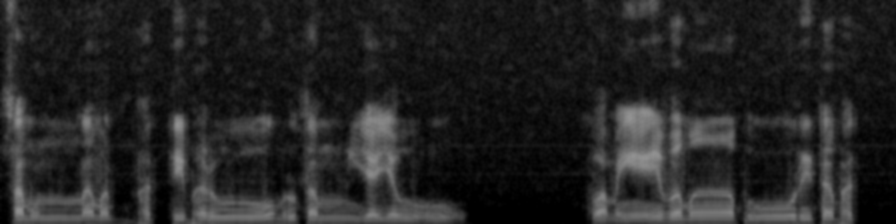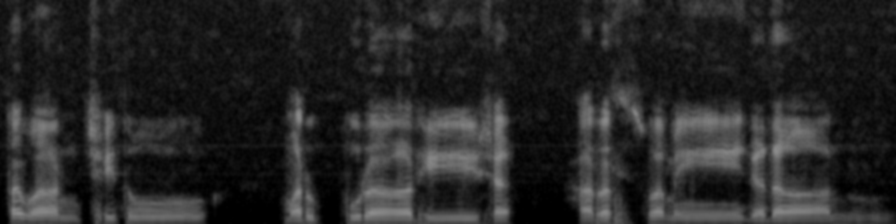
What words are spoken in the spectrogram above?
समुन्नमद्भक्तिभरोऽमृतम् ययौ। त्वमेव मापूरितभक्तवाञ्छितो मरुत्पुराधीश हरस्व मे गदान्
